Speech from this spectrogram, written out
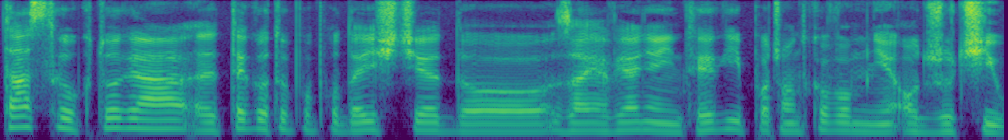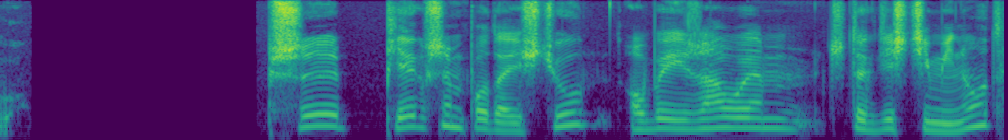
ta struktura, e, tego typu podejście do zajawiania intrygi początkowo mnie odrzuciło. Przy pierwszym podejściu obejrzałem 40 minut,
